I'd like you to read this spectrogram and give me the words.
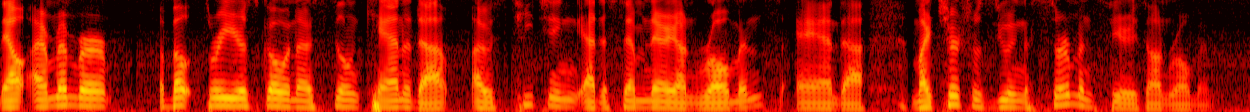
Now, I remember about three years ago when I was still in Canada, I was teaching at a seminary on Romans, and uh, my church was doing a sermon series on Romans.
